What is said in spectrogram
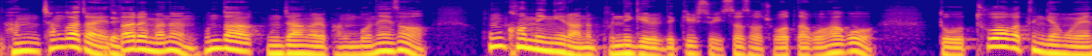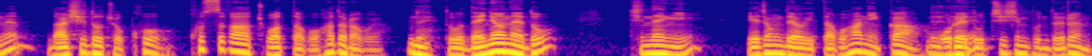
한 참가자에 네. 따르면은 혼다 공장을 방문해서 홈커밍이라는 분위기를 느낄 수 있어서 좋았다고 하고 또 투어 같은 경우에는 날씨도 좋고 코스가 좋았다고 하더라고요. 네. 또 내년에도 진행이 예정되어 있다고 하니까 네. 올해 놓치신 분들은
